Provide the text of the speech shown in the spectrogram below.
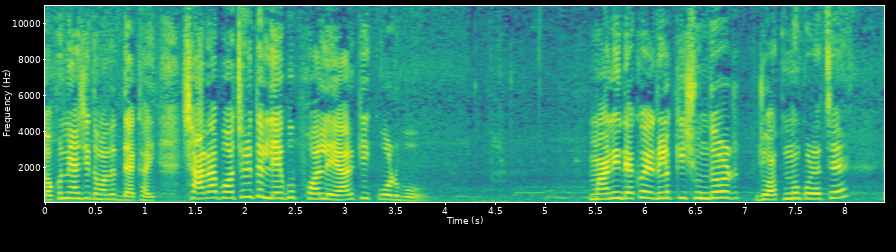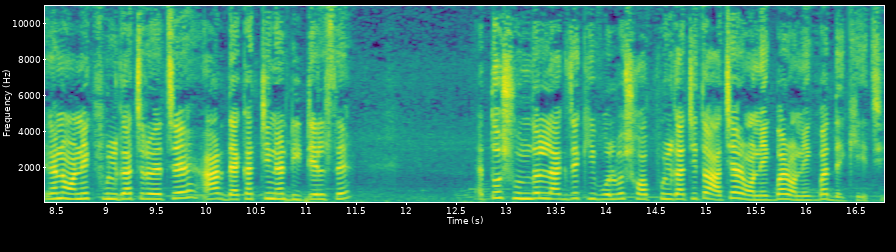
যখনই আসি তোমাদের দেখাই। সারা বছরই তো লেবু ফলে, আর কি করব। মানি, দেখো, এগুলো কি সুন্দর যত্ন করেছে। এখানে অনেক ফুল গাছ রয়েছে, আর দেখাচ্ছি না ডিটেলসে এত সুন্দর লাগছে, কি বলব? সব ফুল গাছই তো আছে, আর অনেকবার অনেকবার দেখিয়েছি।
